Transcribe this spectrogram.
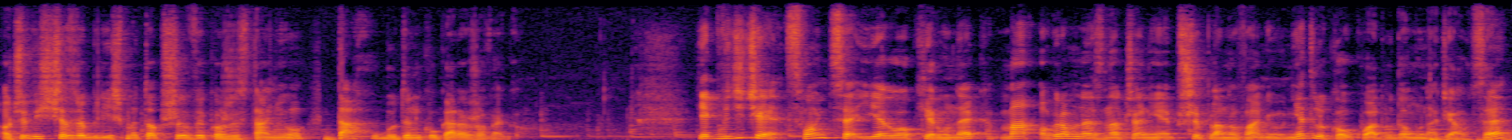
Oczywiście zrobiliśmy to przy wykorzystaniu dachu budynku garażowego. Jak widzicie, słońce i jego kierunek ma ogromne znaczenie przy planowaniu nie tylko układu domu na działce,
